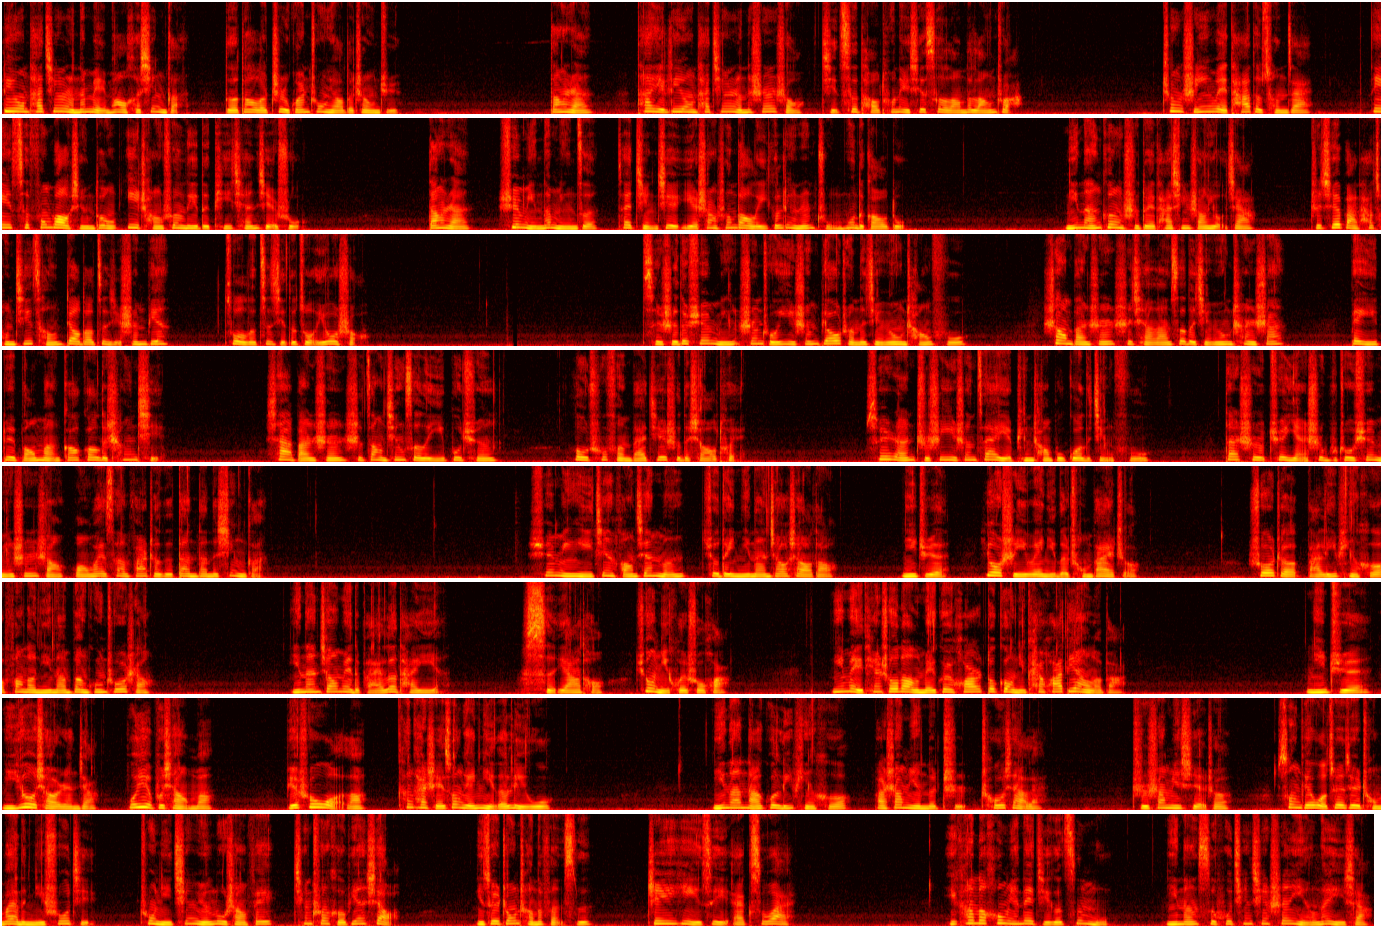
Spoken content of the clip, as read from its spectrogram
利用她惊人的美貌和性感，得到了至关重要的证据。当然，他也利用他惊人的身手，几次逃脱那些色狼的狼爪。正是因为他的存在，那一次风暴行动异常顺利的提前结束。当然，薛明的名字在警界也上升到了一个令人瞩目的高度。呢喃更是对他欣赏有加。直接把他从基层调到自己身边，做了自己的左右手。此时的薛明身着一身标准的警用长服，上半身是浅蓝色的警用衬衫，被一对饱满高高的撑起；下半身是藏青色的一步裙，露出粉白结实的小腿。虽然只是一身再也平常不过的警服，但是却掩饰不住薛明身上往外散发着的淡淡的性感。薛明一进房间门，就对呢喃娇笑道：“倪爵，又是一位你的崇拜者。”说着，把礼品盒放到呢喃办公桌上。呢喃娇媚的白了他一眼：“死丫头，就你会说话。”你每天收到的玫瑰花都够你开花店了吧？倪爵，你又笑人家，我也不想嘛。别说我了，看看谁送给你的礼物。倪楠拿过礼品盒，把上面的纸抽下来，纸上面写着：“送给我最最崇拜的倪书记，祝你青云路上飞，青春河边笑。你最忠诚的粉丝，G E Z X Y。”一看到后面那几个字母，倪楠似乎轻轻呻吟了一下，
